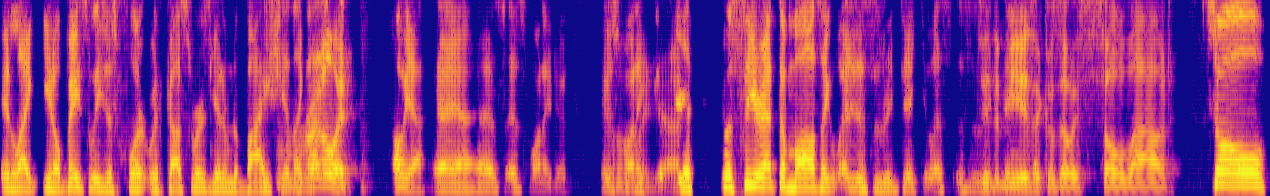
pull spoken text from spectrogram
and like you know basically just flirt with customers, get them to buy shit. Like, oh, really? oh yeah, yeah, yeah. It's, it's funny, dude. It was Oh funny. You'll see her- at the mall. It's like, what, this is ridiculous. This is Dude, the music was always so loud, so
